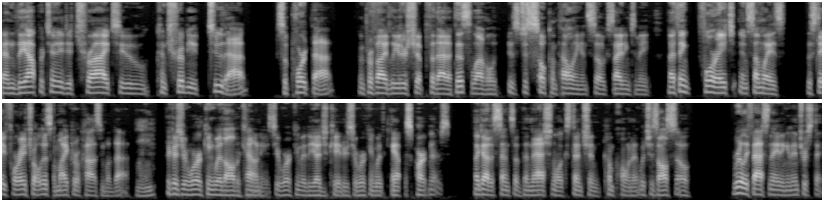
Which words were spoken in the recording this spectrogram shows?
and the opportunity to try to contribute to that, support that, and provide leadership for that at this level is just so compelling and so exciting to me. I think 4 H in some ways the state 4-H role is a microcosm of that Mhm. because you're working with all the counties, you're working with the educators, you're working with campus partners. I got a sense of the national extension component, which is also really fascinating and interesting.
